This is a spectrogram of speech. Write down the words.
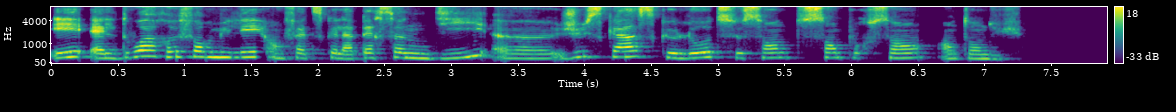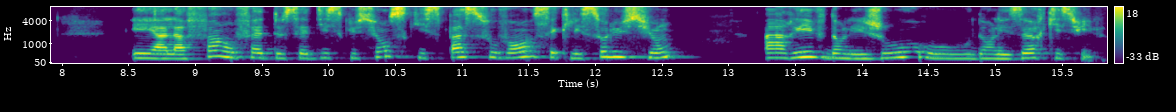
et elle doit reformuler en fait ce que la personne dit euh, jusqu'à ce que l'autre se sente 100% entendu. Et à la fin en fait de cette discussion, ce qui se passe souvent, c'est que les solutions arrivent dans les jours ou dans les heures qui suivent.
